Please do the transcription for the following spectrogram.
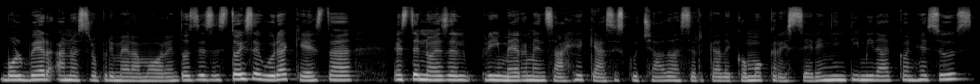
volver a nuestro primer amor. Entonces estoy segura que esta, este no es el primer mensaje que has escuchado acerca de cómo crecer en intimidad con Jesús.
